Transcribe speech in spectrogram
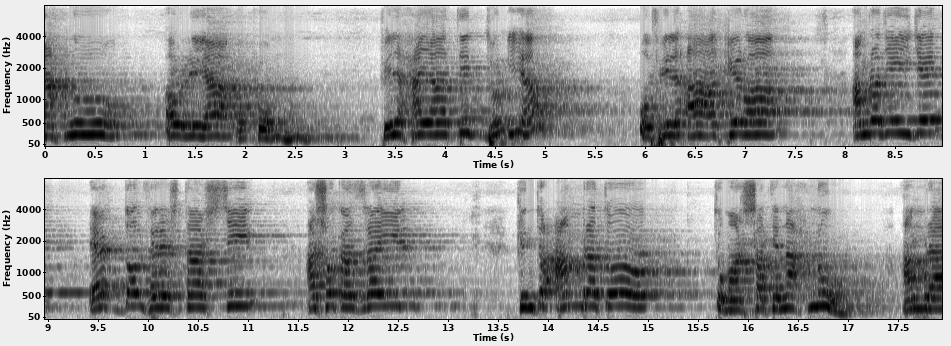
নাহনু আউলিয়া হুকুম ফিল হায়াতির দুনিয়া ও ফিল আখেরা। আমরা যে এই যে একদল ফেরেস্তা আসছি আশোক আজরাইল, কিন্তু আমরা তো তোমার সাথে নাহনু। আমরা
